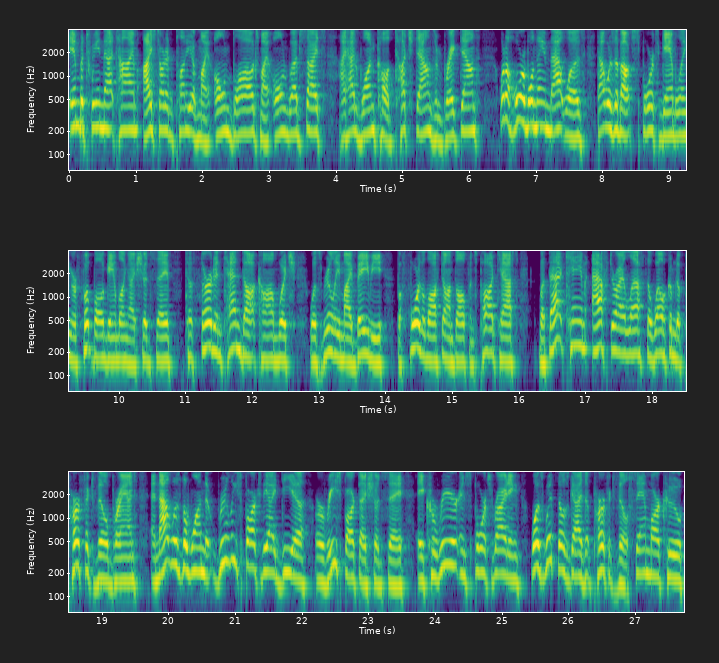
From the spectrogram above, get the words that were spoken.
In between that time, I started plenty of my own blogs, my own websites. I had one called Touchdowns and Breakdowns. What a horrible name that was. That was about sports gambling or football gambling, I should say, to thirdand10.com, which was really my baby before the Locked On Dolphins podcast. But that came after I left the Welcome to Perfectville brand, and that was the one that really sparked the idea, or resparked, I should say, a career in sports writing was with those guys at Perfectville, Sam Marcoux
